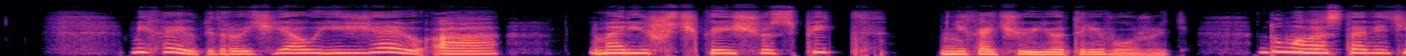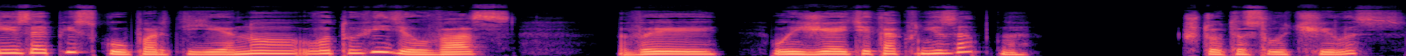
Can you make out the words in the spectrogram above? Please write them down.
— Михаил Петрович, я уезжаю, а Маришечка еще спит. Не хочу ее тревожить. Думал оставить ей записку у портье, но вот увидел вас. Вы уезжаете так внезапно? Что-то случилось?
